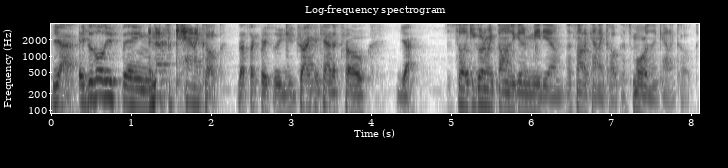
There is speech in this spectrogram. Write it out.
Yeah, it does all these things. And that's a can of Coke. that's like basically you drank a can of Coke. Yeah, So like you go to McDonald's, you get a medium. That's not a can of Coke. That's more than a can of Coke.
